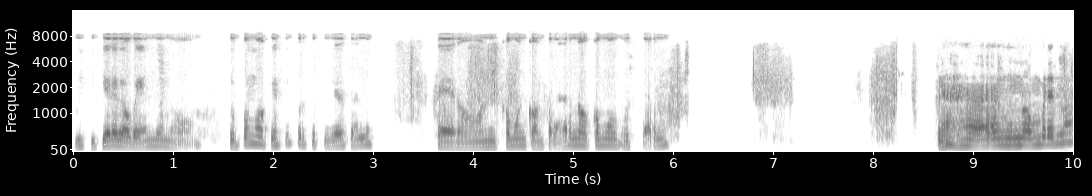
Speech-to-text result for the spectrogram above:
ni siquiera lo venden o supongo que sí porque pues ya sale, pero ni cómo encontrarlo, cómo buscarlo. Ajá, un hombre, ¿no?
